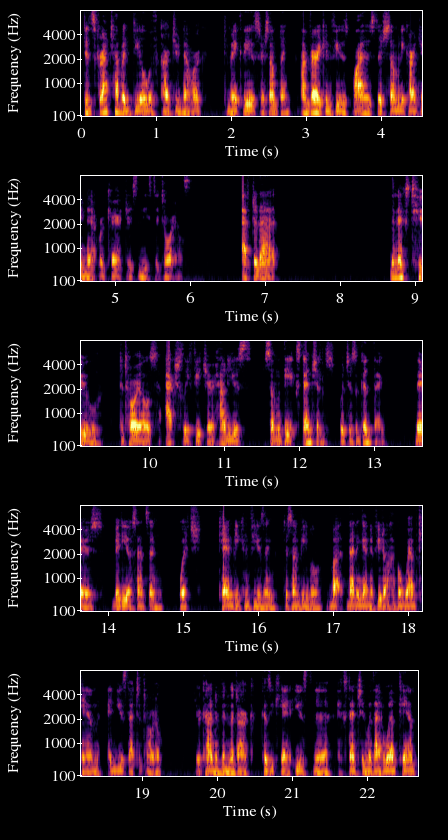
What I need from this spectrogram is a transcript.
Did Scratch have a deal with Cartoon Network to make these or something? I'm very confused. Why is there so many Cartoon Network characters in these tutorials? After that, the next two tutorials actually feature how to use some of the extensions, which is a good thing. There's video sensing, which can be confusing to some people, but then again, if you don't have a webcam and use that tutorial, you're kind of in the dark because you can't use the extension without a webcam.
